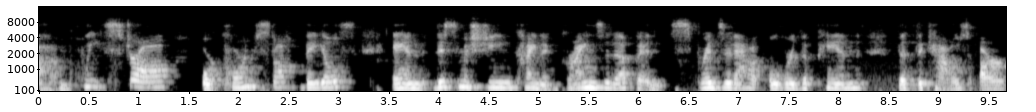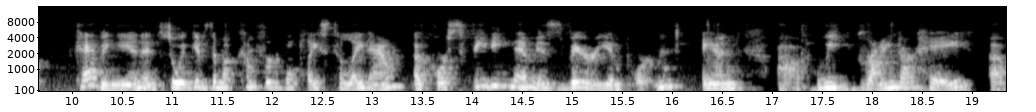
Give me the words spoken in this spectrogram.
um, wheat straw or corn stalk bales. And this machine kind of grinds it up and spreads it out over the pen that the cows are calving in. And so it gives them a comfortable place to lay down. Of course, feeding them is very important. And uh, we grind our hay, uh,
